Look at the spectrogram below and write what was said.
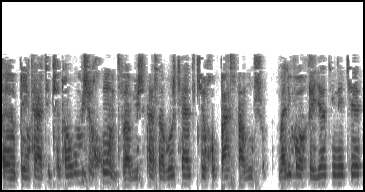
به این ترتیب کتاب میشه خوند و میشه تصور کرد که خب بس تموم شد. ولی واقعیت اینه که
